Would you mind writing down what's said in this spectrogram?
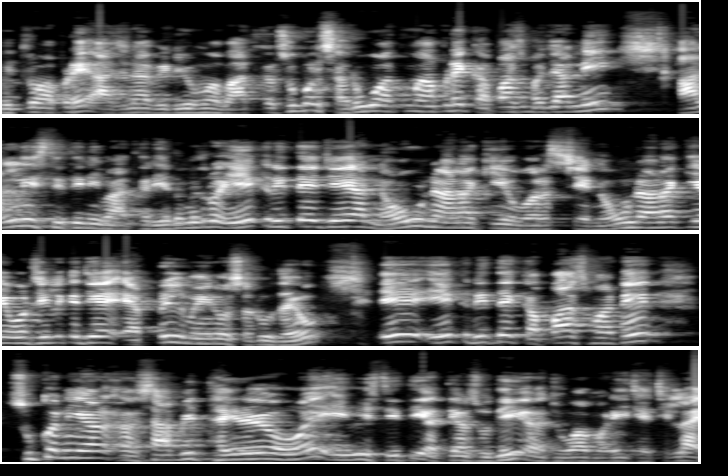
મિત્રો આપણે આજના વિડીયોમાં વાત કરશું. પણ શરૂઆતમાં આપણે કપાસ બજારની હાલની સ્થિતિની વાત કરીએ. તો મિત્રો, એક રીતે જે આ નવું નાણાકીય વર્ષ છે, નવું નાણાકીય વર્ષ એટલે કે જે એપ્રિલ મહિનો શરૂ થયો, એ એક રીતે કપાસ માટે સુકન્યા સાબિત થઈ રહ્યો હોય એવી સ્થિતિ અત્યાર સુધી જોવા મળી છે. છેલ્લા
